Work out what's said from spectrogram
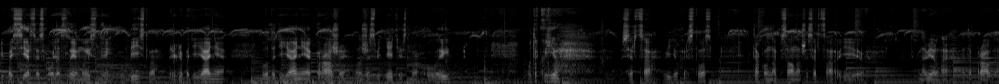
Ибо из сердца исходят злые мысли, убийства, прелюбодеяния, блудодеяния, кражи, лжесвидетельства, хулы. Вот такие сердца видел Христос. И так Он описал наши сердца. И, наверное, это правда.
